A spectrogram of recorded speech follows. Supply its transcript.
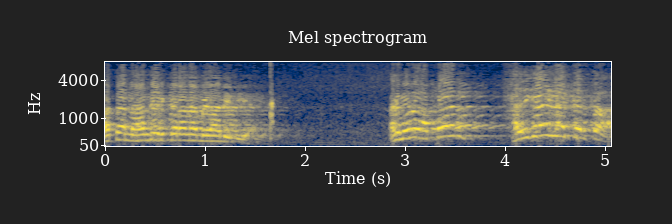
आता नांदेडकरांना मिळालेली आहे. आणि म्हणून आपण हायगाय न करता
